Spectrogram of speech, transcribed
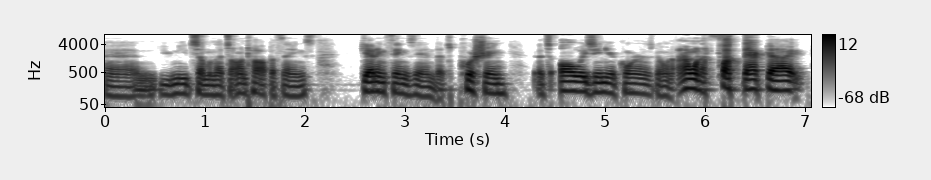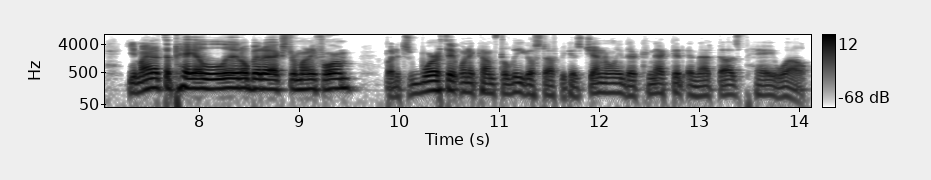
And you need someone that's on top of things, getting things in, that's pushing, that's always in your corner, is going, I want to fuck that guy. You might have to pay a little bit of extra money for him, but it's worth it when it comes to legal stuff because generally they're connected and that does pay well.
